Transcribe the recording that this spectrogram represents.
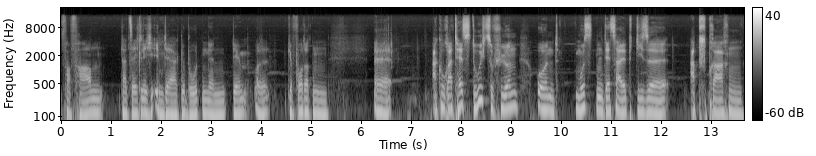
Verfahren tatsächlich in der gebotenen, dem oder geforderten äh, Akkuratesse durchzuführen und mussten deshalb diese Absprachen,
